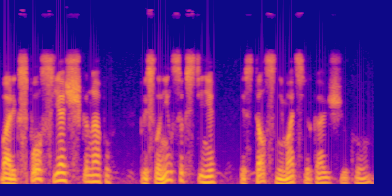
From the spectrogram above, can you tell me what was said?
Марик сполз с ящика на пол, прислонился к стене и стал снимать сверкающую крону.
